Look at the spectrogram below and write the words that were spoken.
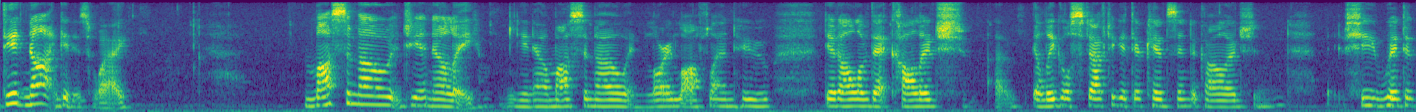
did not get his way. Mossimo Giannulli, you know, Mossimo and Lori Loughlin, who did all of that college uh, illegal stuff to get their kids into college. And she went to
